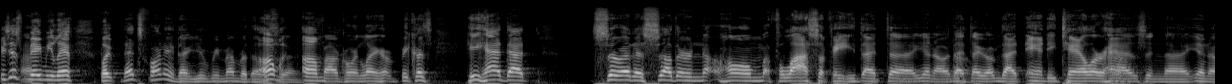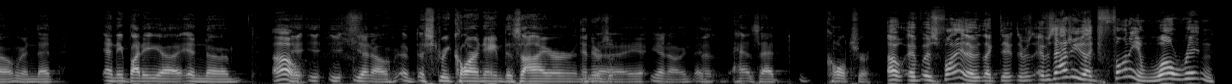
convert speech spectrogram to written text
It just made me laugh. But That's funny that you remember those Um, uh, um, because he had that sort of Southern home philosophy that uh, you know that they, that Andy Taylor has, and uh, you know, and that anybody uh, in the Oh. y- y- you know the streetcar named Desire, and, And there's uh, you know it has that culture. Oh, it was funny though. Like there, there was, it was actually like funny and well written.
